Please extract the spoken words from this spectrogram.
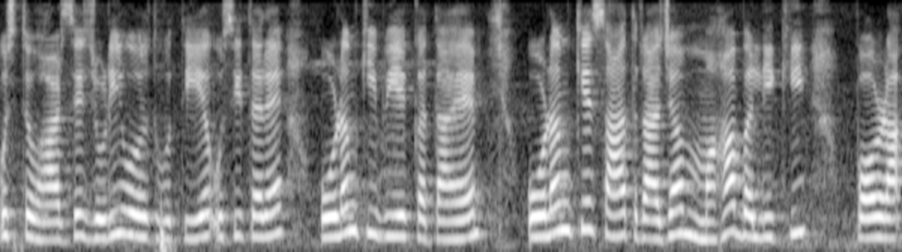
उस त्यौहार से जुड़ी हो, होती है। उसी तरह ओणम की भी एक कथा है। ओणम के साथ राजा महाबली की पौरा,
